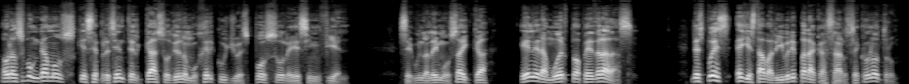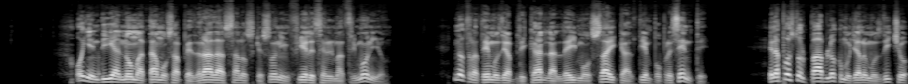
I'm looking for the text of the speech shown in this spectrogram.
Ahora supongamos que se presente el caso de una mujer cuyo esposo le es infiel. Según la ley mosaica, él era muerto a pedradas. Después ella estaba libre para casarse con otro. Hoy en día no matamos a pedradas a los que son infieles en el matrimonio. No tratemos de aplicar la ley mosaica al tiempo presente. El apóstol Pablo, como ya lo hemos dicho,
